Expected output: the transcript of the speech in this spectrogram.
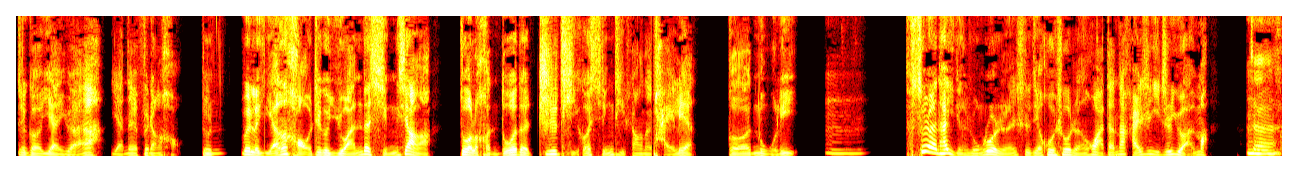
这个演员啊演的也非常好，就嗯为了演好这个圆的形象啊，做了很多的肢体和形体上的排练和努力。嗯，虽然他已经融入了人类世界，会说人话，但他还是一只圆嘛，对嗯，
